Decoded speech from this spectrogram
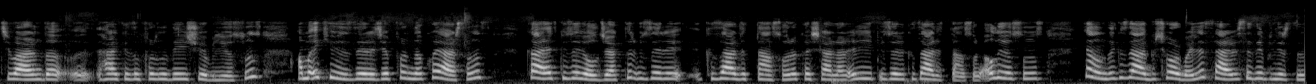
civarında e, herkesin fırını değişiyor biliyorsunuz. Ama 200 derece fırına koyarsanız gayet güzel olacaktır. Üzeri kızardıktan sonra kaşarlar eriyip üzeri kızardıktan sonra alıyorsunuz. Yanında güzel bir çorbayla servis edebilirsiniz.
